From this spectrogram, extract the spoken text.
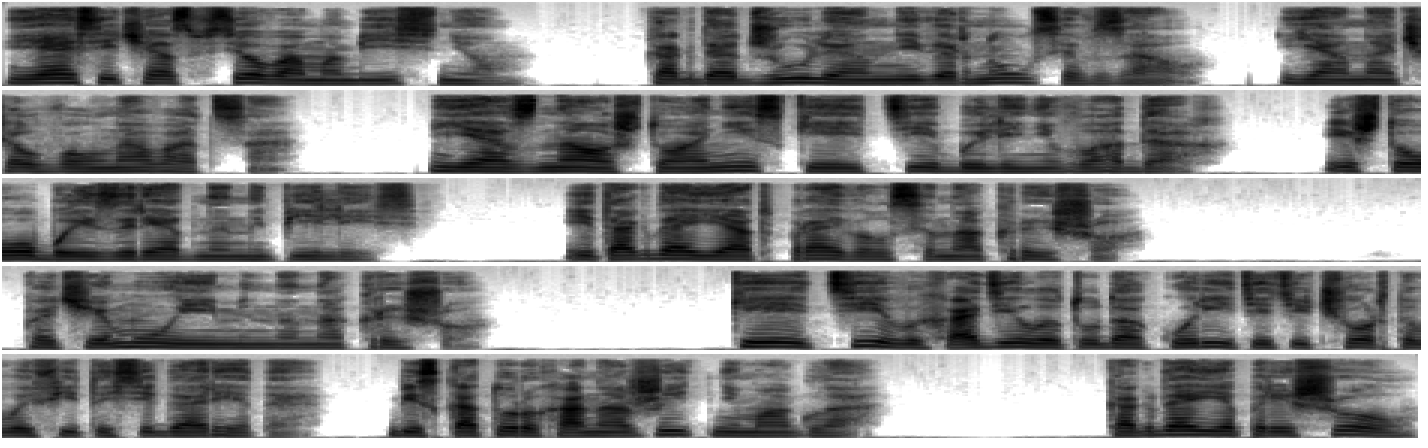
«Я сейчас все вам объясню. Когда Джулиан не вернулся в зал, я начал волноваться. Я знал, что они с Кейти были не в ладах, и что оба изрядно напились. И тогда я отправился на крышу. Почему именно на крышу? Кейти выходила туда курить эти чёртовы фитосигареты, без которых она жить не могла. Когда я пришел,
